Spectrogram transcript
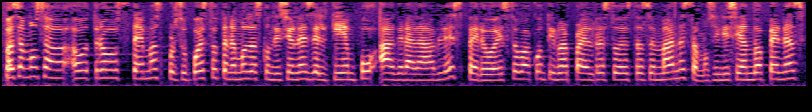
Pasamos a, otros temas. Por supuesto, tenemos las condiciones del tiempo agradables, pero esto va a continuar para el resto de esta semana. Estamos iniciando apenas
